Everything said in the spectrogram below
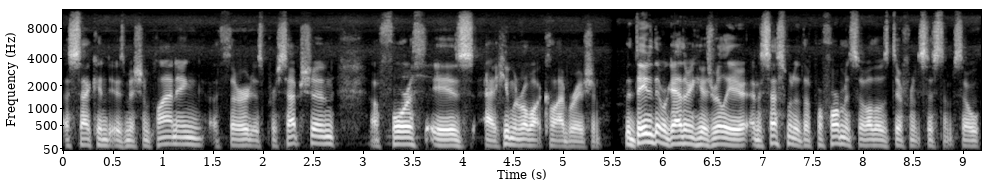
a second is mission planning, a third is perception, a fourth is human-robot collaboration. The data that we're gathering here is really an assessment of the performance of all those different systems. So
